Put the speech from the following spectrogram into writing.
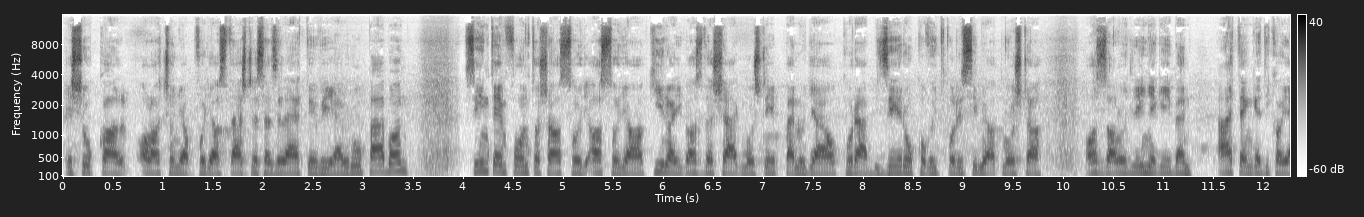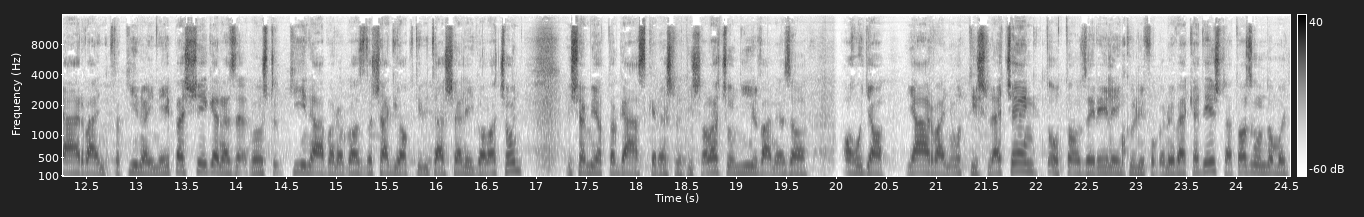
és sokkal alacsonyabb fogyasztást tesz ez lehetővé Európában. Szintén fontos az, hogy, az, hogy a kínai gazdaság most éppen ugye a korábbi zero covid policy miatt most a, azzal, hogy lényegében átengedik a járványt a kínai népességen, ez most Kínában a gazdasági aktivitás elég alacsony, és emiatt a gázkereslet is alacsony. Nyilván ez a, ahogy a járvány ott is lecseng, ott azért élénkülni fog a növekedés, tehát azt gondolom, hogy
